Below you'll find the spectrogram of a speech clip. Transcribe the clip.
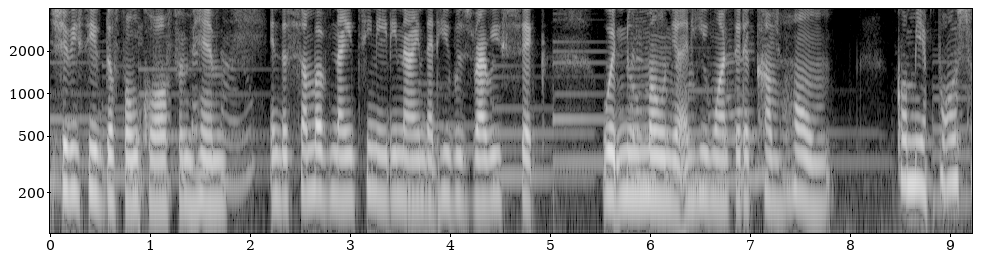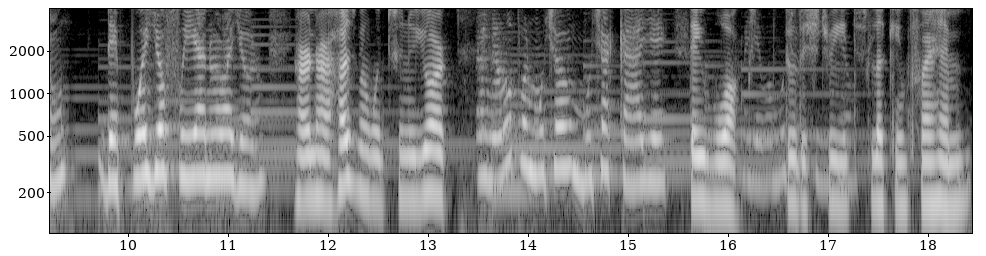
she received a phone call from him in the summer of 1989 that he was very sick with pneumonia and he wanted to come home. con mi esposo. Después yo fui a Nueva York. Her and her husband went to New York. Caminamos por muchas calles, They walked through the streets looking for him,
